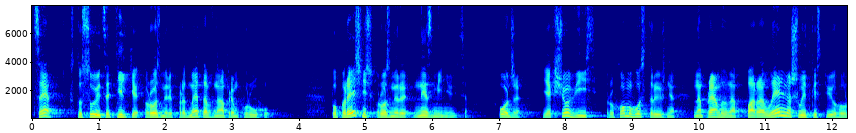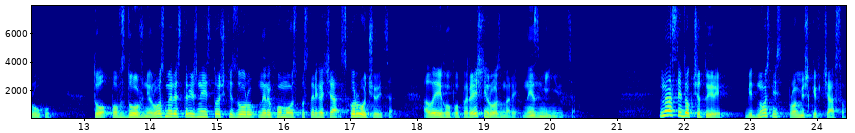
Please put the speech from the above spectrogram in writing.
Це стосується тільки розмірів предмета в напрямку руху. Поперечні ж розміри не змінюються. Отже, якщо вісь рухомого стрижня напрямлена паралельно швидкістю його руху, то повздовжні розміри стрижня з точки зору нерухомого спостерігача скорочуються, але його поперечні розміри не змінюються. Наслідок 4. Відносність проміжків часу.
